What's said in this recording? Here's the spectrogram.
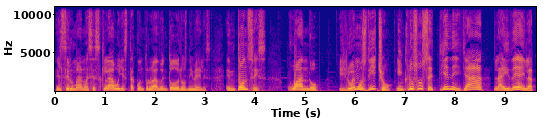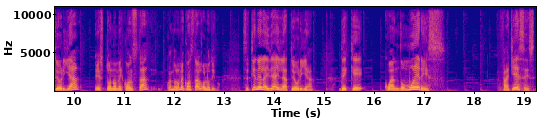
El ser humano es esclavo y está controlado en todos los niveles. Entonces, cuando, y lo hemos dicho, incluso se tiene ya la idea y la teoría, esto no me consta, cuando no me consta algo lo digo, se tiene la idea y la teoría de que cuando mueres, falleces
